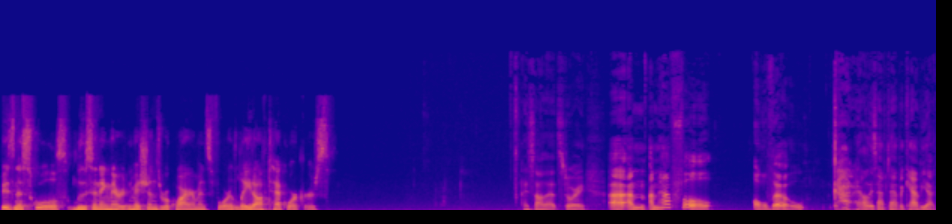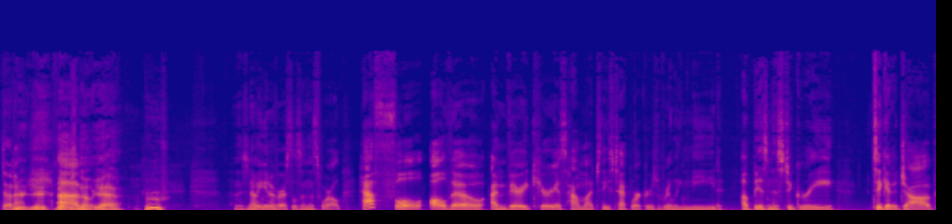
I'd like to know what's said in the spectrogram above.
business schools loosening their admissions requirements for laid off tech workers. I saw that story. Uh, I'm I'm half full, although God, I always have to have a caveat, don't I? You, you, there's Um, no, yeah. Whew. There's no universals in this world. Half full, although I'm very curious how much these tech workers really need a business degree to get a job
